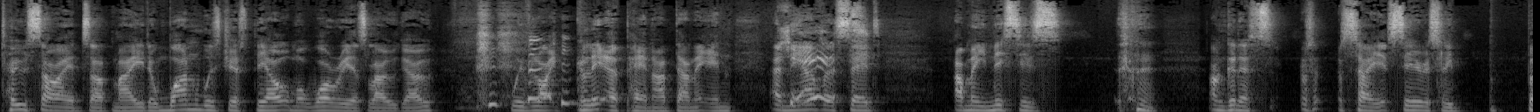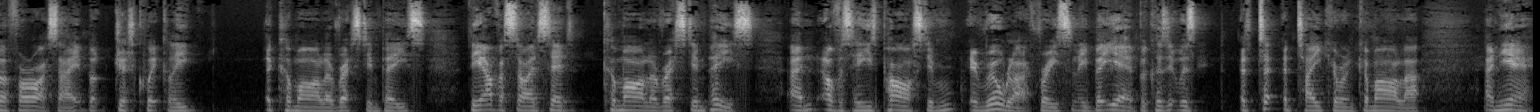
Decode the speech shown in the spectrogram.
two sides I'd made, and one was just the Ultimate Warriors logo with like glitter pen I'd done it in, and the other said, "I mean, this is." I'm going to say it seriously before I say it, but just quickly. Uh, Kamala, rest in peace. The other side said Kamala, rest in peace, and obviously he's passed in, in real life recently. But yeah, because it was a, t- a Taker and Kamala, and yeah,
